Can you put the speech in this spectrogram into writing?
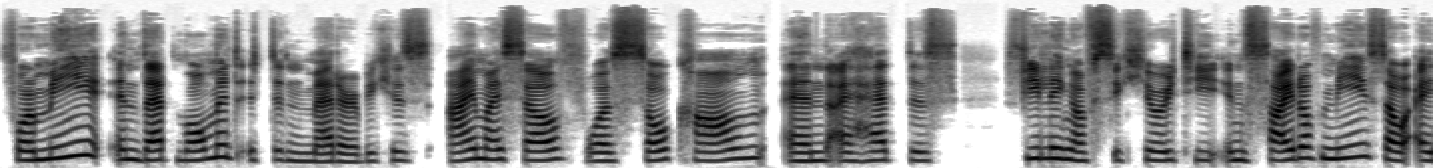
For me, in that moment, it didn't matter because I myself was so calm and I had this feeling of security inside of me. So I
